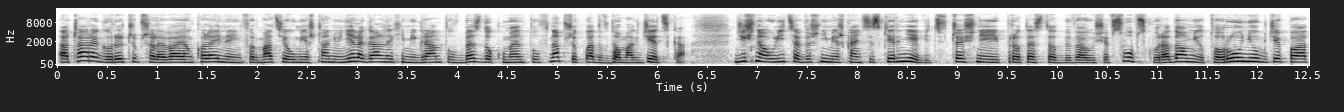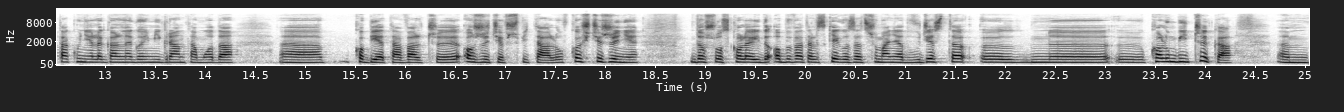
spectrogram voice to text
a czarę goryczy przelewają kolejne informacje o umieszczaniu nielegalnych imigrantów bez dokumentów, na przykład w domach dziecka. Dziś na ulicę wyszli mieszkańcy Skierniewic. Wcześniej protesty odbywały się w Słupsku, Radomiu, Toruniu, gdzie po ataku nielegalnego imigranta młoda kobieta walczy o życie w szpitalu. W Kościerzynie doszło z kolei do obywatelskiego zatrzymania 20-kolumbijczyka em,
